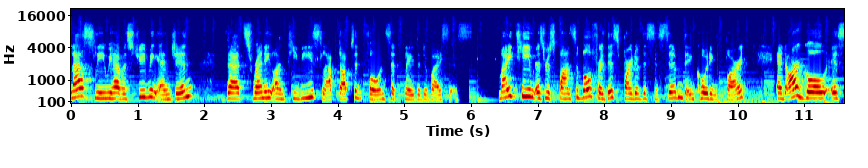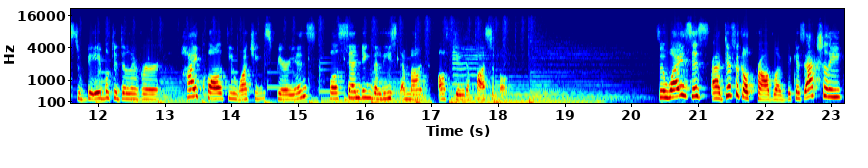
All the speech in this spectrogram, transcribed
Lastly, we have a streaming engine that's running on TVs, laptops, and phones that play the devices. My team is responsible for this part of the system, the encoding part, and our goal is to be able to deliver high quality watching experience while sending the least amount of data possible. So, why is this a difficult problem? Because actually,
